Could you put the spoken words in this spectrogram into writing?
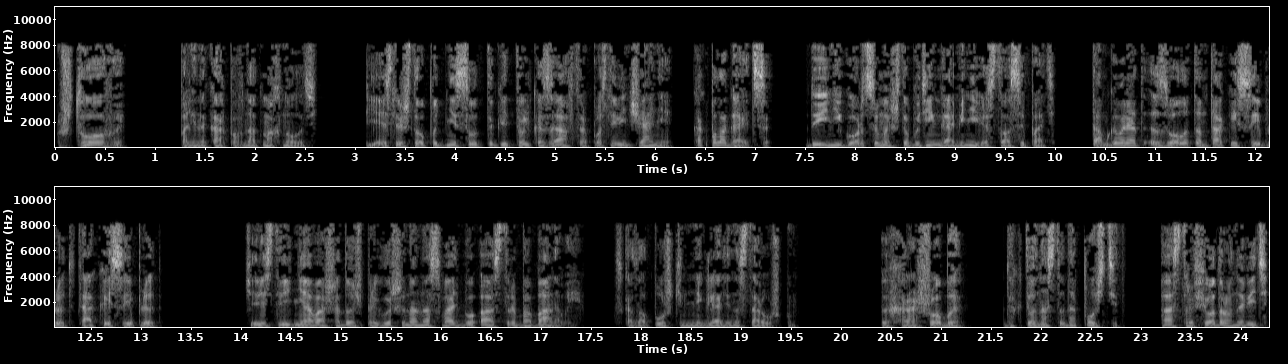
«Что вы!» — Полина Карповна отмахнулась. «Если что поднесут, так ведь только завтра, после венчания, как полагается. Да и не горцы мы, чтобы деньгами невесту осыпать. Там, говорят, золотом так и сыплют, так и сыплют. Через три дня ваша дочь приглашена на свадьбу Астры Бабановой, сказал Пушкин, не глядя на старушку. Хорошо бы. Да кто нас туда пустит? Астра Федоровна ведь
